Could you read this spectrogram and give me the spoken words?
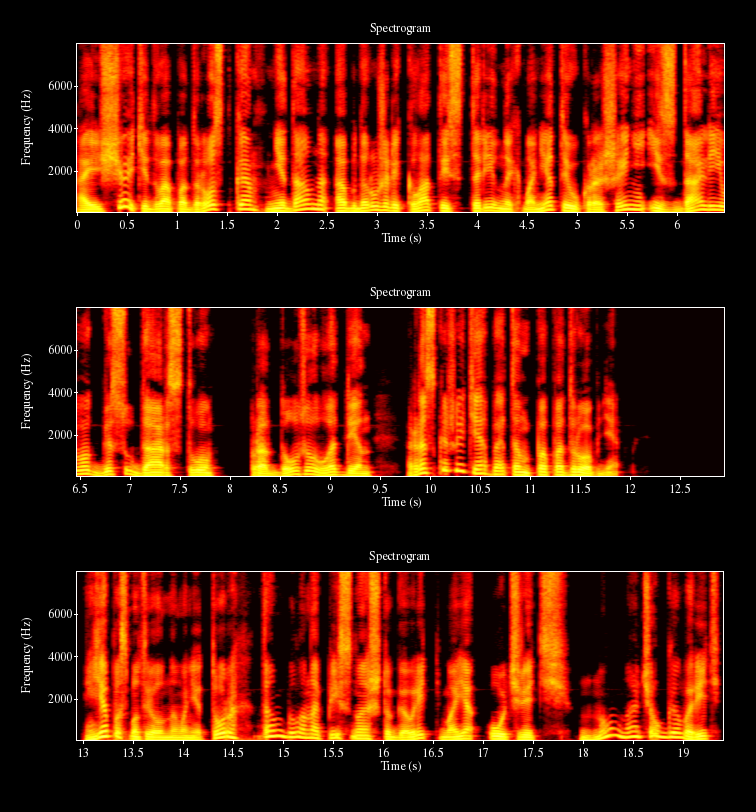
а еще эти два подростка недавно обнаружили клад из старинных монет и украшений и сдали его государству», — продолжил Владлен. «Расскажите об этом поподробнее». Я посмотрел на монитор, там было написано, что говорить моя очередь. Ну, начал говорить.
